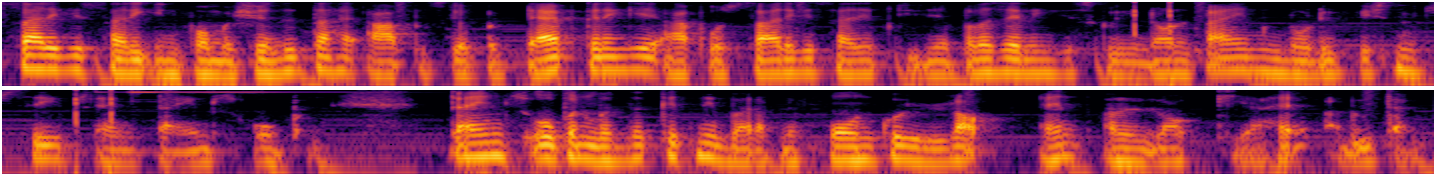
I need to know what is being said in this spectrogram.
सारी की सारी इन्फॉर्मेशन देता है। आप इसके ऊपर टैप करेंगे, आपको सारी की सारी चीज़ें पता चलेंगी screen on time notification receive and times open times open मतलब कितनी बार आपने फ़ोन को लॉक एंड अनलॉक किया है अभी तक?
